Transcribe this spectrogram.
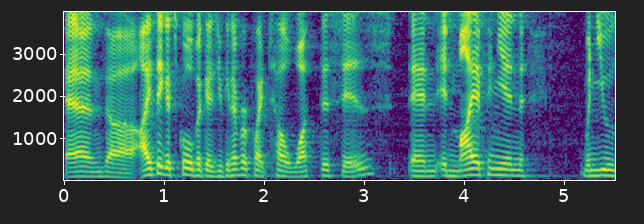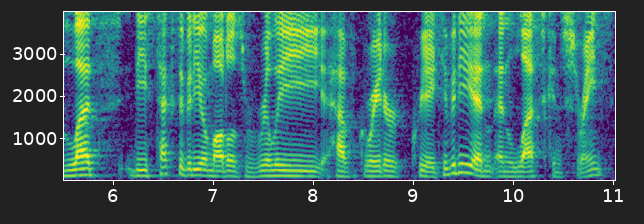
And uh, I think it's cool because you can never quite tell what this is. And in my opinion, when you let these text to video models really have greater creativity and, and less constraints,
